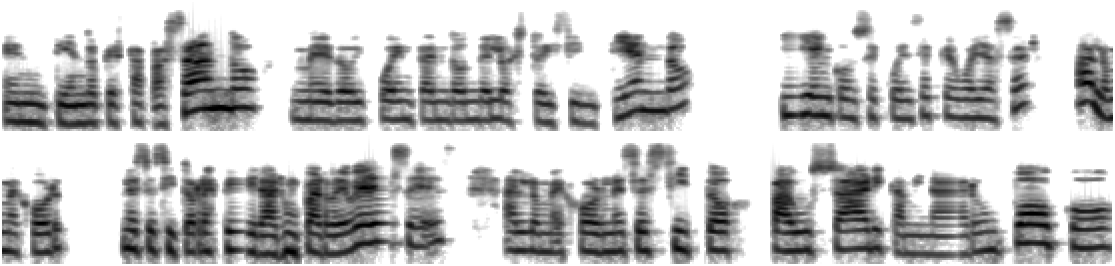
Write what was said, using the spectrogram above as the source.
entiendo qué está pasando, me doy cuenta en dónde lo estoy sintiendo y en consecuencia, ¿qué voy a hacer? A lo mejor necesito respirar un par de veces, a lo mejor necesito pausar y caminar un poco,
